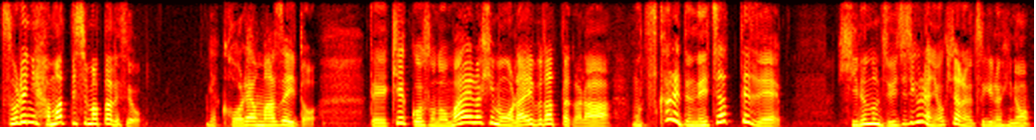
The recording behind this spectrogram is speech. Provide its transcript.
それにハマってしまったんですよ。で、これはまずいと。で、結構その前の日もライブだったから、もう疲れて寝ちゃってて、昼の11時ぐらいに起きたのよ、次の日の。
